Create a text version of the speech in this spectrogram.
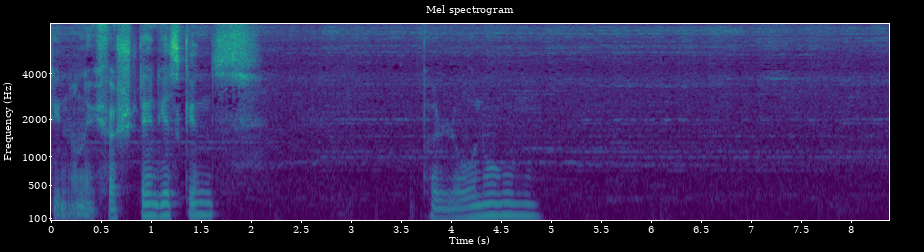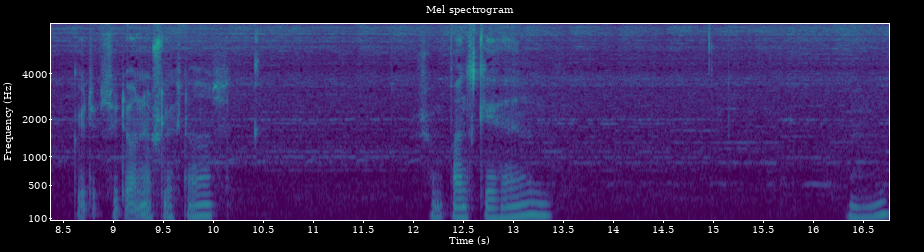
die noch nicht verstehen, die Skins. Belohnung. Geht, jetzt sieht ja nicht schlecht aus. Schimpanski Helm. Mhm.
